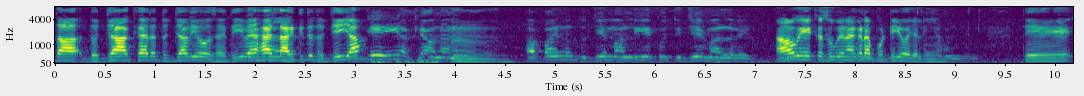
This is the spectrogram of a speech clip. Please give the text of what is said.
ਦਾ ਦੂਜਾ ਆਖਿਆ ਤੇ ਦੂਜਾ ਵੀ ਹੋ ਸਕਦੀ ਵੈਸੇ ਲੱਗਦੀ ਤੇ ਦੂਜੀ ਆ। ਦੂਜੇ ਹੀ ਆਖਿਆ ਉਹਨਾਂ ਨੇ। ਹੂੰ। ਆਪਾਂ ਇਹਨੂੰ ਦੂਜੇ ਮੰਨ ਲਈਏ ਕੋਈ ਤੀਜੇ ਮੰਨ ਲਵੇ। ਆਓਗੇ ਇੱਕ ਸੂਏ ਨਾਲ ਕਿਹੜਾ ਪੁੱਟੀ ਹੋ ਜਲੀਆਂ ਹਾਂਜੀ। ਤੇ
